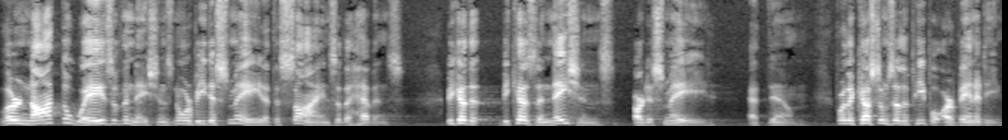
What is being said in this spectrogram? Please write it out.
Learn not the ways of the nations, nor be dismayed at the signs of the heavens, because the, because the nations are dismayed at them. For the customs of the people are vanity.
